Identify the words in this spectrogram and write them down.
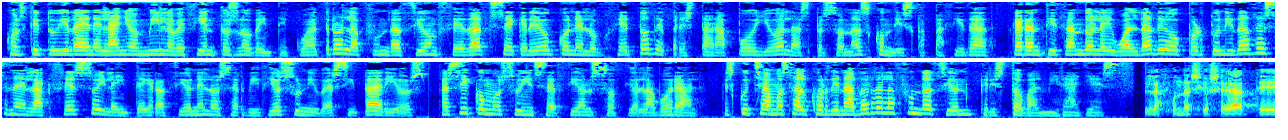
Constituida en el año 1994, la Fundación CEDAD se creó con el objeto de prestar apoyo a las personas con discapacidad, garantizando la igualdad de oportunidades en el acceso y la integración en los servicios universitarios, así como su inserción sociolaboral. Escuchamos al coordinador de la Fundación, Cristóbal Miralles. La Fundació CEDAD té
